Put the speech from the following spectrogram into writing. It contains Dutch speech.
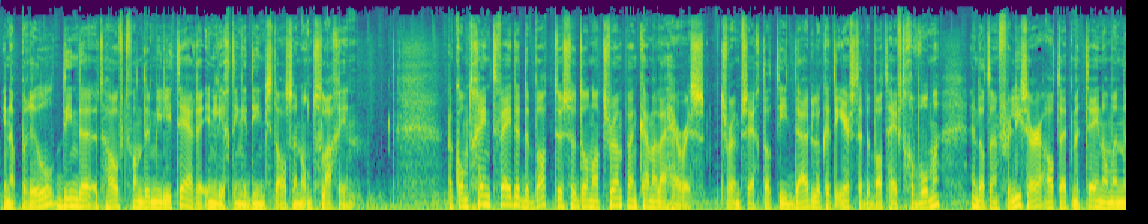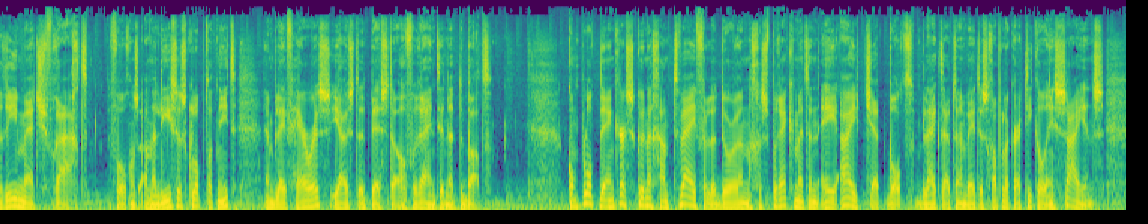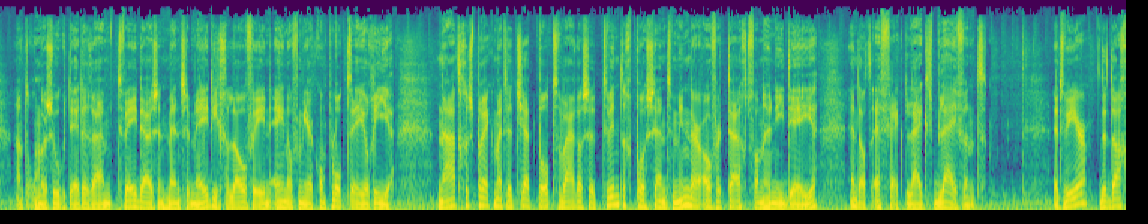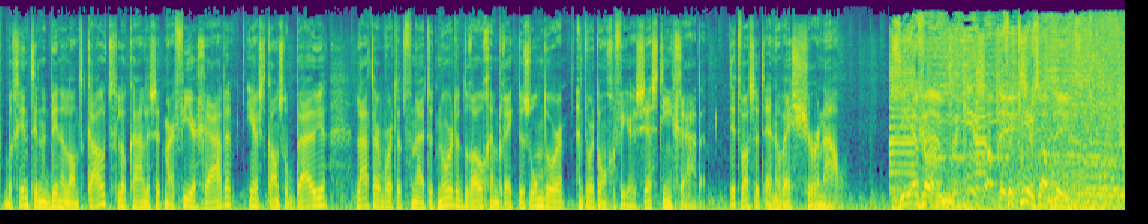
In april diende het hoofd van de militaire inlichtingendienst als een ontslag in. Er komt geen tweede debat tussen Donald Trump en Kamala Harris. Trump zegt dat hij duidelijk het eerste debat heeft gewonnen... en dat een verliezer altijd meteen om een rematch vraagt. Volgens analyses klopt dat niet... en bleef Harris juist het beste overeind in het debat. Complotdenkers kunnen gaan twijfelen door een gesprek met een AI-chatbot... blijkt uit een wetenschappelijk artikel in Science. Aan het onderzoek deden ruim 2000 mensen mee... die geloven in één of meer complottheorieën. Na het gesprek met de chatbot waren ze 20% minder overtuigd van hun ideeën... en dat effect lijkt blijvend. Het weer. De dag begint in het binnenland koud. Lokaal is het maar 4 graden. Eerst kans op buien. Later wordt het vanuit het noorden droog en breekt de zon door. En het wordt ongeveer 16 graden. Dit was het NOS Journaal. ZFM. Verkeersupdate. Verkeersupdate.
